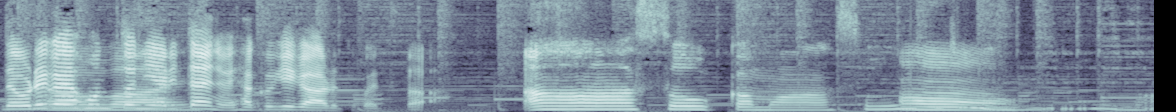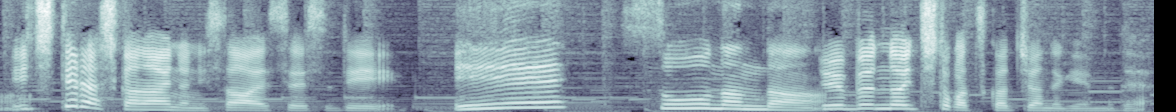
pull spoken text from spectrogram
で、俺が本当にやりたいのは100ギガあるとか言ってた。あー、そうか、まあ、そういうことなのねまあ1テラしかないのにさ、SSD。えー、そうなんだ。10分の1とか使っちゃうんだ、ゲームで。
